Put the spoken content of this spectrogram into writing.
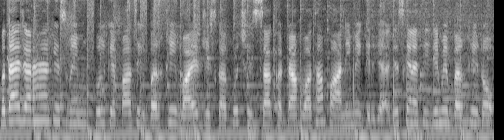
बताया जा रहा है कि स्विमिंग पूल के पास एक बर्फ़ी वायर, जिसका कुछ हिस्सा कटा हुआ था, पानी में गिर गया। जिसके नतीजे में बर्फ़ी रो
